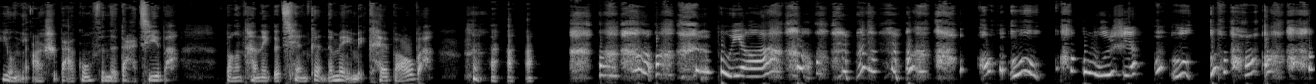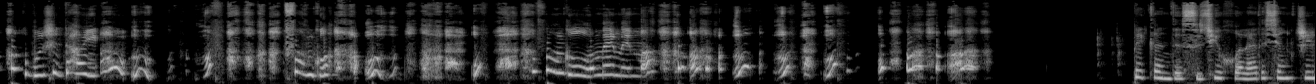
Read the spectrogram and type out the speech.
用你二十八公分的大鸡巴，帮他那个欠干的妹妹开包吧！哈哈哈哈！啊不要啊！哦，不是，不是答应，放过，放过我妹妹吗？被干得死去活来的香芝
